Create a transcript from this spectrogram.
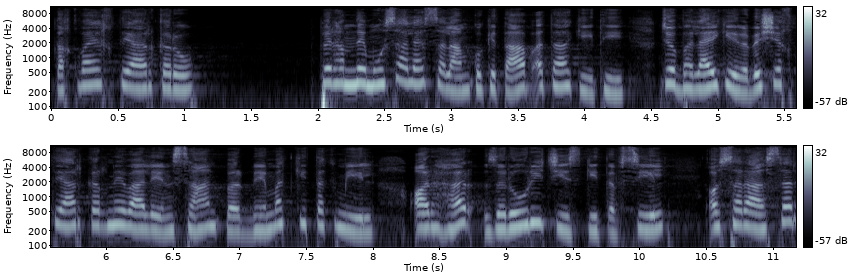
تقوی اختیار کرو۔ پھر ہم نے موسا علیہ السلام کو کتاب عطا کی تھی جو بھلائی کی روش اختیار کرنے والے انسان پر نعمت کی تکمیل اور ہر ضروری چیز کی تفصیل اور سراسر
